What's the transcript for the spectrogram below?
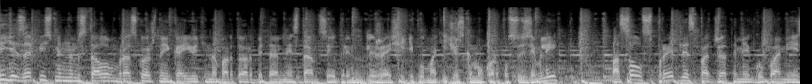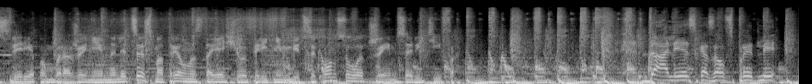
Сидя за письменным столом в роскошной каюте на борту орбитальной станции, принадлежащей дипломатическому корпусу Земли, посол Спредли с поджатыми губами и свирепым выражением на лице смотрел настоящего перед ним вице-консула Джеймса Ретифа. «Далее», — сказал Спредли, —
